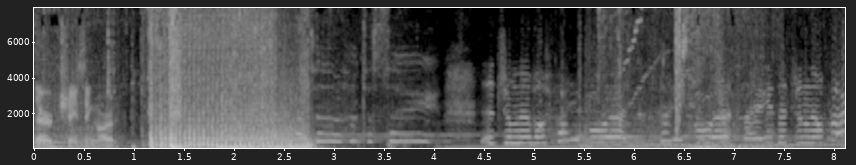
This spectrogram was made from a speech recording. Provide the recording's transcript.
They're chasing hard. You'll never fight for us, fight for us. Say that you'll never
